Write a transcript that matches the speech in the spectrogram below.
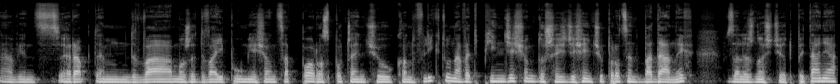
a więc raptem dwa, może dwa i pół miesiąca po rozpoczęciu konfliktu, nawet 50 do 60% badanych, w zależności od pytania,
